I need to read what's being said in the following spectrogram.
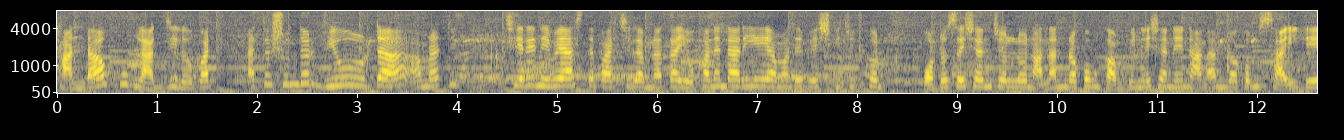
ঠান্ডাও খুব লাগছিল বাট এত সুন্দর ভিউটা আমরা ঠিক ছেড়ে নেমে আসতে পারছিলাম না। তাই ওখানে দাঁড়িয়ে আমাদের বেশ কিছুক্ষণ ফটো সেশন চলল নানান রকম কম্বিনেশনে নানান রকম সাইডে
